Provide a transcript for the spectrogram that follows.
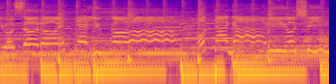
みを揃えてゆこう。お互いを信じ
